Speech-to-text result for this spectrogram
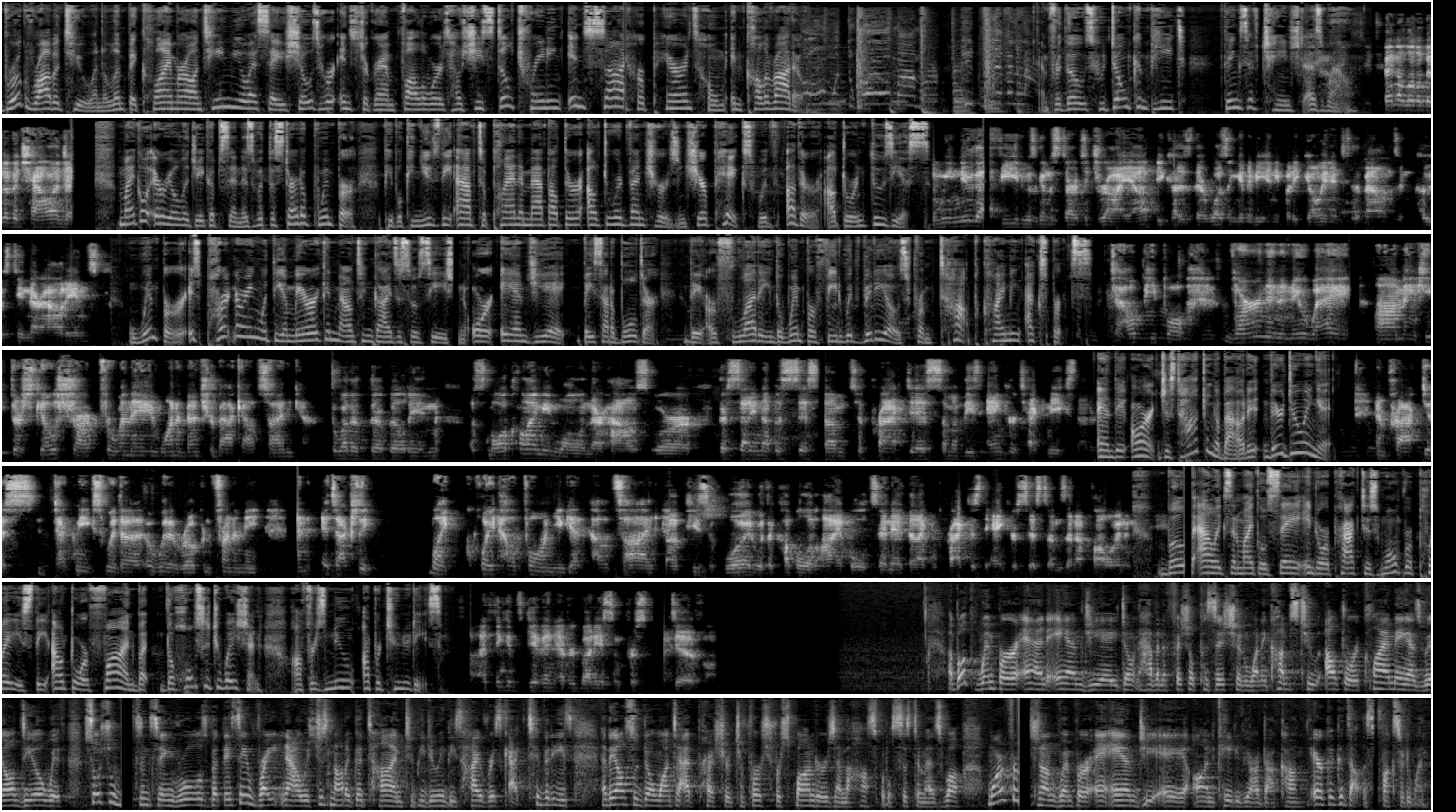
Brooke Raboutou, an Olympic climber on Team USA, shows her Instagram followers how she's still training inside her parents' home in Colorado. And for those who don't compete, things have changed as well. It's been a little bit of a challenge. Michael Ariola Jacobson is with the startup Whympr. People can use the app to plan and map out their outdoor adventures and share pics with other outdoor enthusiasts. We knew that was going to start to dry up because there wasn't going to be anybody going into the mountains and posting their outings. Whympr is partnering with the American Mountain Guides Association, or AMGA, based out of Boulder. They are flooding the Whympr feed with videos from top climbing experts. To help people learn in a new way um, and keep their skills sharp for when they want to venture back outside again. So whether they're building a small climbing wall in their house or they're setting up a system to practice some of these anchor techniques. and they aren't just talking about it, they're doing it. And practice techniques with a with a rope in front of me. And it's actually like quite helpful when you get outside. A piece of wood with a couple of eye bolts in it that I can practice the anchor systems that I'm following. Both Alex and Michael say indoor practice won't replace the outdoor fun, but the whole situation offers new opportunities. I think it's given everybody some perspective uh, both Whympr and AMGA don't have an official position when it comes to outdoor climbing as we all deal with social distancing rules, but they say right now is just not a good time to be doing these high risk activities. And they also don't want to add pressure to first responders and the hospital system as well. More information on Whympr and AMGA on KDVR.com. Erica Gonzalez, Fox 31.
